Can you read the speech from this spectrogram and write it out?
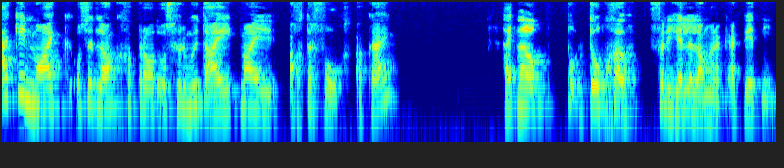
ek en Mike, ons het lank gepraat, ons vermoed hy het my agtervolg, okay? Hy het my op dopgehou vir 'n hele lang ruk, ek weet nie.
